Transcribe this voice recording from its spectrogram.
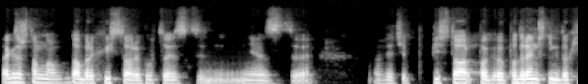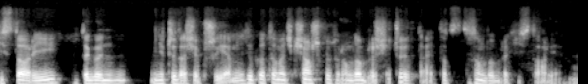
Tak zresztą no, dobrych historyków to jest, nie jest, e, wiecie, pistor, podręcznik do historii, tego nie czyta się przyjemnie, tylko to mieć książkę, którą dobrze się czyta. To, to są dobre historie. Nie?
